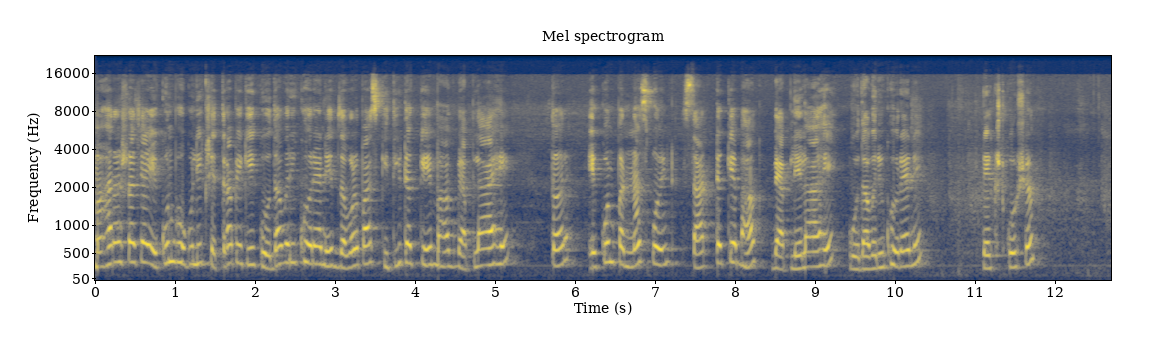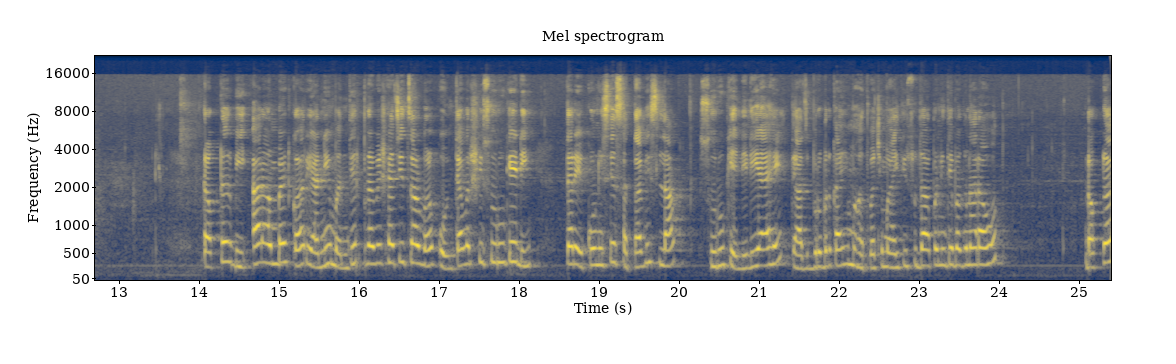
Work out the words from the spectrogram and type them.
महाराष्ट्राच्या एकूण भौगोलिक क्षेत्रापैकी गोदावरी खोऱ्याने जवळपास किती टक्के भाग व्यापला आहे? तर एकोणपन्नास पॉईंट साठ टक्के भाग व्यापलेला आहे गोदावरी खोऱ्याने. Next question doctor B R Ambedkar यांनी मंदिर प्रवेशाची चळवळ कोणत्या वर्षी सुरू केली? तर एकोणीसशे सत्तावीसला सुरू केलेली आहे. त्याचबरोबर काही महत्त्वाची माहितीसुद्धा आपण इथे बघणार आहोत. डॉक्टर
